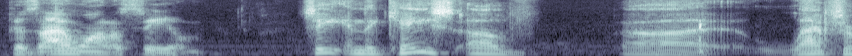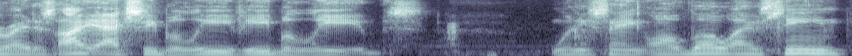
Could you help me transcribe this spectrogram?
because I want to see them. see, in the case of uh, Lapseritis, I actually believe he believes what he's saying. Although I've seen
